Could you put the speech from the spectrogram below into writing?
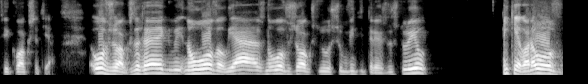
fico logo chateado. Houve jogos de rugby, não houve, aliás, não houve jogos do Sub-23 do Estoril, e que agora houve.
